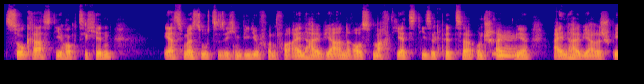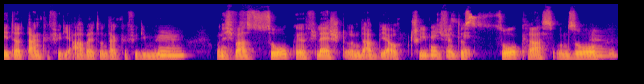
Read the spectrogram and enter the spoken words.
so krass, die hockt sich hin. Erstmal sucht sie sich ein Video von vor eineinhalb Jahren raus, macht jetzt diese Pizza und schreibt Mhm. mir eineinhalb Jahre später Danke für die Arbeit und danke für die Mühe. Mhm. Und ich war so geflasht und habe ihr auch geschrieben, ich Richtig finde das so krass und so, Mhm.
